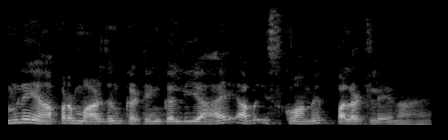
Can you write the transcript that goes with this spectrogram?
हमने यहाँ पर मार्जिन कटिंग कर लिया है, अब इसको हमें पलट लेना है।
